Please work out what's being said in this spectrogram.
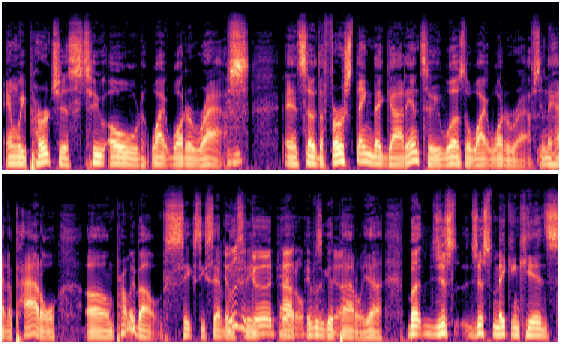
and we purchased two old whitewater rafts. Mm-hmm. And so the first thing they got into was the white water rafts, and they had a paddle, um, probably about 60, 70 was a feet. good Yeah, paddle. it was a good Yeah. paddle, yeah. But just just making kids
